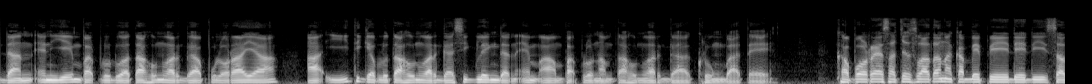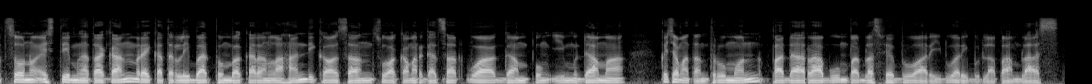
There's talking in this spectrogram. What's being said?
dan NY 42 tahun warga Pulau Raya, AI 30 tahun warga Sigling dan MA 46 tahun warga Krungbate. Kapolres Aceh Selatan AKBP Dedi Satsono ST mengatakan mereka terlibat pembakaran lahan di kawasan Suaka Margat Satwa, Gampung Imudama, Kecamatan Trumon pada Rabu 14 Februari 2018.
